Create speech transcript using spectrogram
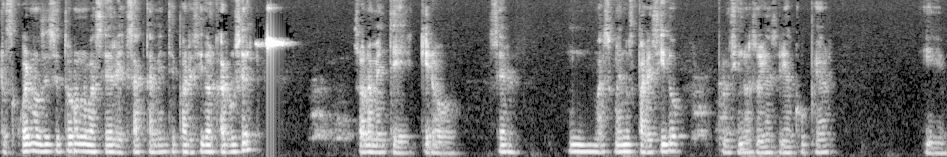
los cuernos de ese toro no va a ser exactamente parecido al carrusel. Solamente quiero ser más o menos parecido, pero si no eso ya sería copiar. Y,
